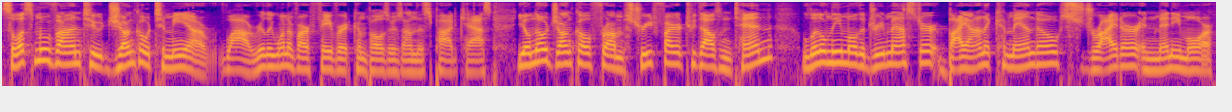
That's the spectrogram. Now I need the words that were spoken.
So let's move on to Junko Tamiya. Wow, really one of our favorite composers on this podcast. You'll know Junko from Street Fighter 2010, Little Nemo the Dream Master, Bionic Commando, Strider, and many more.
